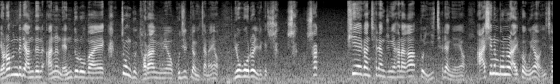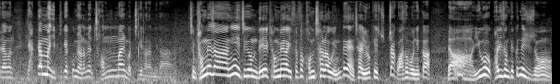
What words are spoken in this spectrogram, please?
여러분들이 아는 랜드로버의 각종 그 결함이며 고질병 있잖아요. 요거를 이렇게 샥샥샥 피해간 차량 중에 하나가 또 이 차량이에요. 아시는 분은 알 거고요. 이 차량은 약간만 이쁘게 꾸며놓으면 정말 멋지게 변합니다. 지금 경매장이 지금 내일 경매가 있어서 검찰하고 있는데 제가 이렇게 쫙 와서 보니까 야 이거 관리 상태 끝내주죠.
